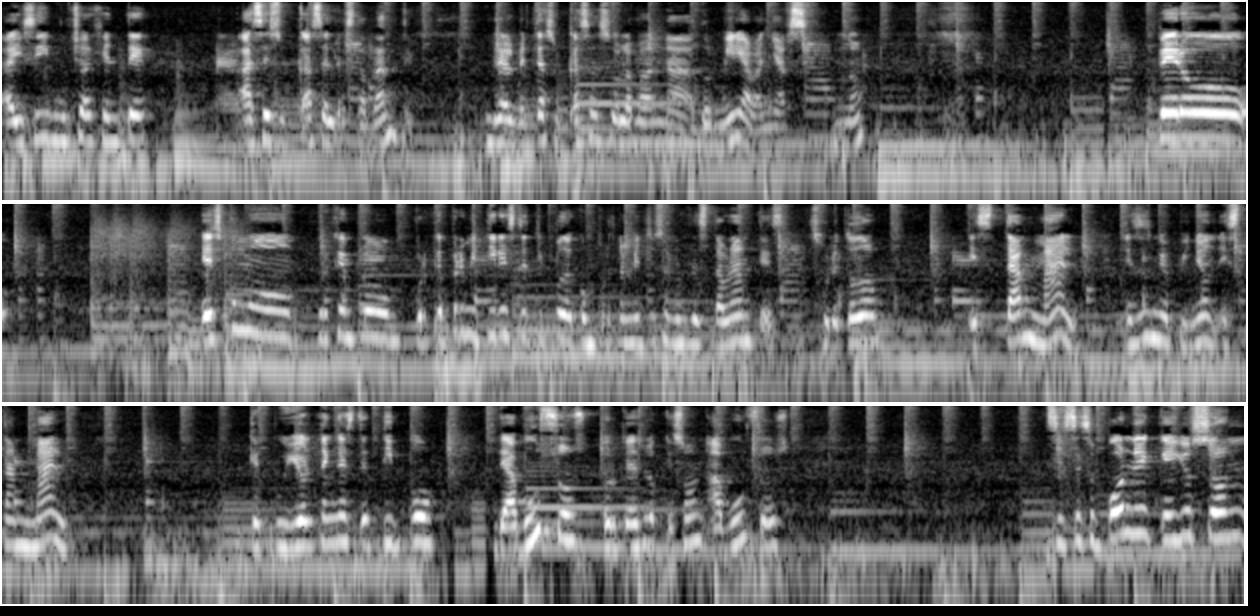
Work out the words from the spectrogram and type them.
Ahí sí, mucha gente hace su casa el restaurante. Realmente a su casa solo van a dormir y a bañarse, ¿no? Pero es como, por ejemplo, ¿por qué permitir este tipo de comportamientos en los restaurantes? Sobre todo, está mal, esa es mi opinión, está mal que Puyol tenga este tipo de abusos, porque es lo que son abusos. Si se supone que ellos son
